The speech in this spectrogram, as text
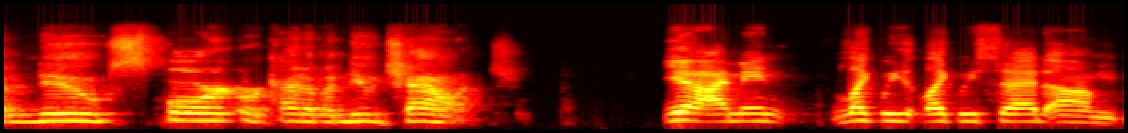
a, new sport or kind of a new challenge yeah i mean like we like we said um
